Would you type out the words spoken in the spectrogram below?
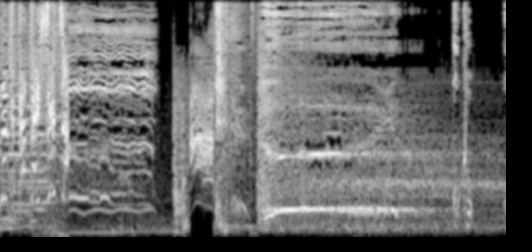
なんか合体してんぞ。ここは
